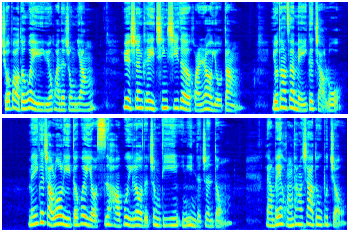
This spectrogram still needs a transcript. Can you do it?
酒保都位于圆环的中央，乐声可以清晰地环绕游荡，游荡在每一个角落，每一个角落里都会有丝毫不遗漏的重低音隐隐的震动。两杯红汤下肚不久，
